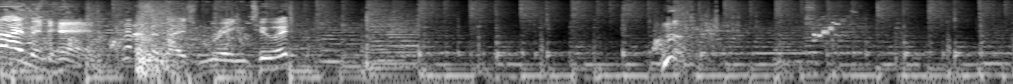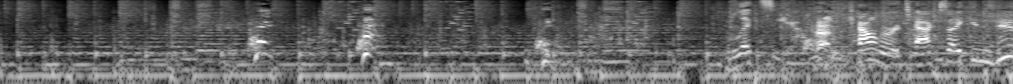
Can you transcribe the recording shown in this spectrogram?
Diamond Head! That has a nice ring to it. Let's see how many counterattacks I can do.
